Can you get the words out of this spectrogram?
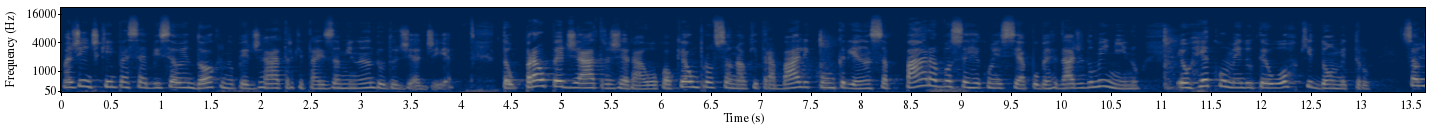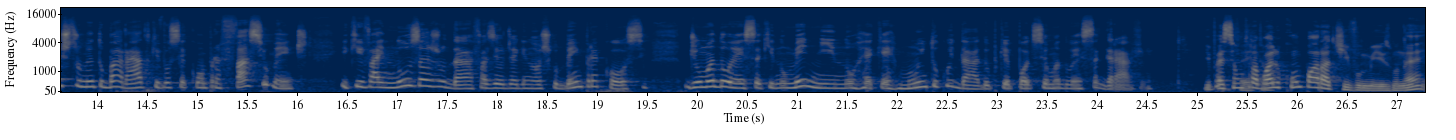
Mas, gente, quem percebe isso é o endócrino pediatra que está examinando do dia a dia. Então, para o pediatra geral ou qualquer um profissional que trabalhe com criança, para você reconhecer a puberdade do menino, eu recomendo ter o orquidômetro. Isso é um instrumento barato que você compra facilmente e que vai nos ajudar a fazer o diagnóstico bem precoce de uma doença que no menino requer muito cuidado, porque pode ser uma doença grave. E vai ser um trabalho comparativo mesmo, né?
